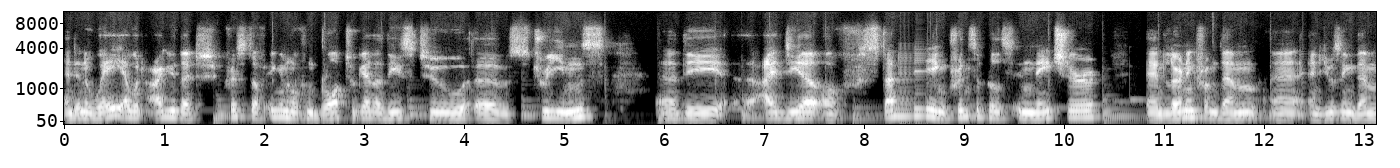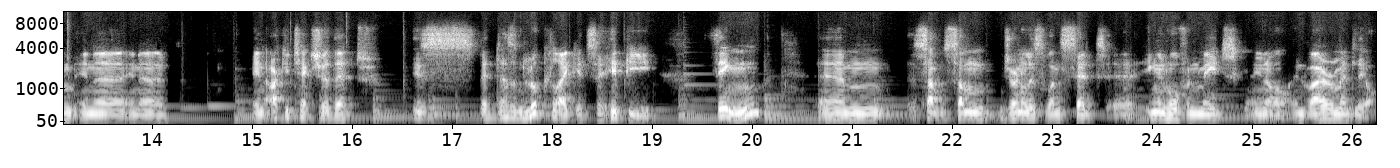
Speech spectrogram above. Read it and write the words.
And in a way, I would argue that Christoph Ingenhoven brought together these two uh, streams uh, the idea of studying principles in nature and learning from them uh, and using them in a in a in architecture that is that doesn't look like it's a hippie thing. Um, some some journalist once said uh, Ingenhoven made you know environmentally or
